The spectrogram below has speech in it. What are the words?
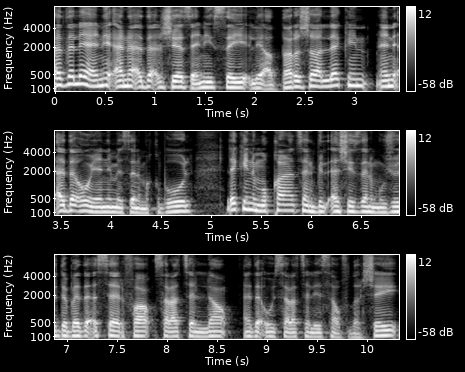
هذا لا يعني أن أداء الجهاز يعني سيء للدرجة لكن يعني أداؤه يعني مازال مقبول. لكن مقارنة بالأجهزة الموجودة بهذا السعر فصراحة لا أداؤه صراحة ليس أفضل شيء.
